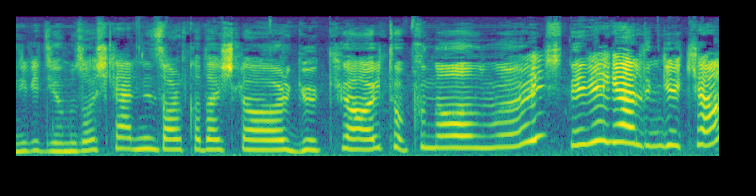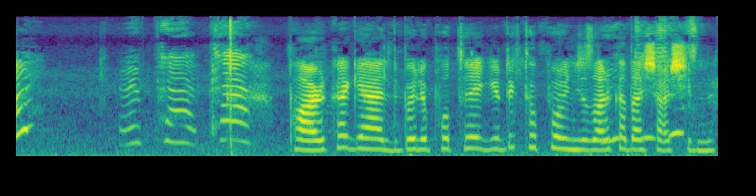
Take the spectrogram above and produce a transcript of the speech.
Yeni videomuza hoş geldiniz arkadaşlar. Gökay topunu almış. Nereye geldin Gökay? Parka geldi. Böyle potaya girdik. Top oynayacağız arkadaşlar şimdi.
